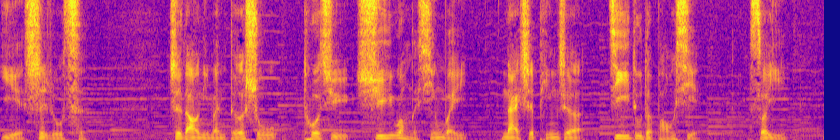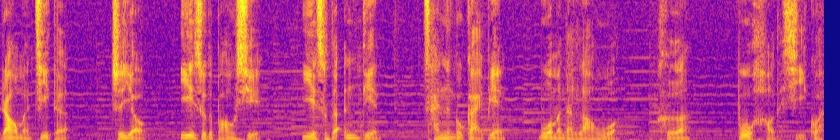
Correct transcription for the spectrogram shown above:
也是如此。知道你们得赎，脱去虚妄的行为，乃是凭着基督的宝血。所以，让我们记得，只有耶稣的宝血、耶稣的恩典，才能够改变我们的老我和不好的习惯。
